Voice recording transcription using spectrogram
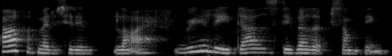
path of meditative life really does develop something.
